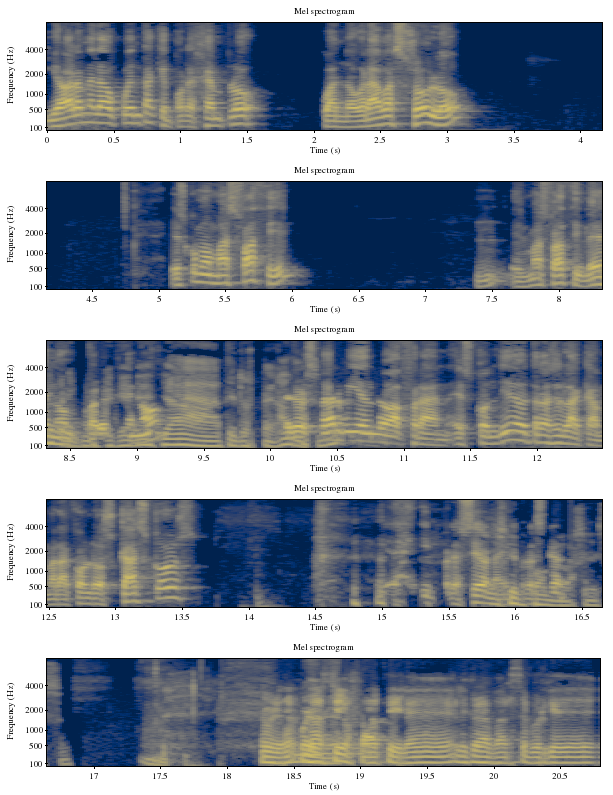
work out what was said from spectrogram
y ahora me he dado cuenta que, por ejemplo, cuando grabas solo, es como más fácil. ¿Mm? Es más fácil, ¿eh? Sí, No, parece que no. ya tiros pegados. Pero ¿eh? estar viendo a Fran escondido detrás de la cámara con los cascos, impresiona, Es impresiona. sí, sí. No, ha sido fácil ¿eh? el grabarse, porque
